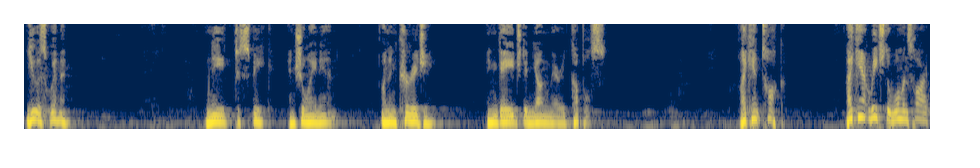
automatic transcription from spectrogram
You as women need to speak and join in on encouraging engaged and young married couples I can't talk. I can't reach the woman's heart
